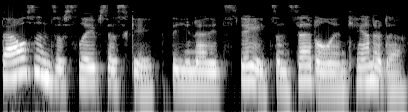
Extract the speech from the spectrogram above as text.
thousands of slaves escape the United States and settle in Canada.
